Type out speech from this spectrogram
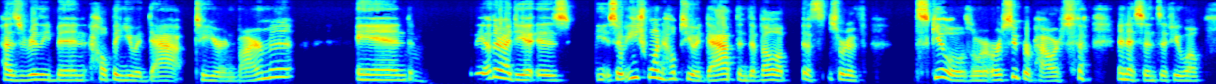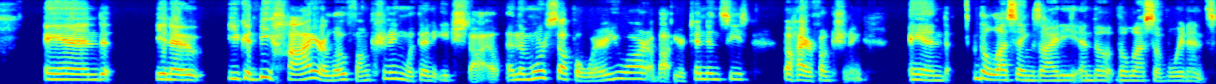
has really been helping you adapt to your environment. And mm. the other idea is so each one helps you adapt and develop this sort of skills or, or superpowers in a sense, if you will. And, you know, you could be high or low functioning within each style. And the more self aware you are about your tendencies, the higher functioning and the less anxiety and the, the less avoidance.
